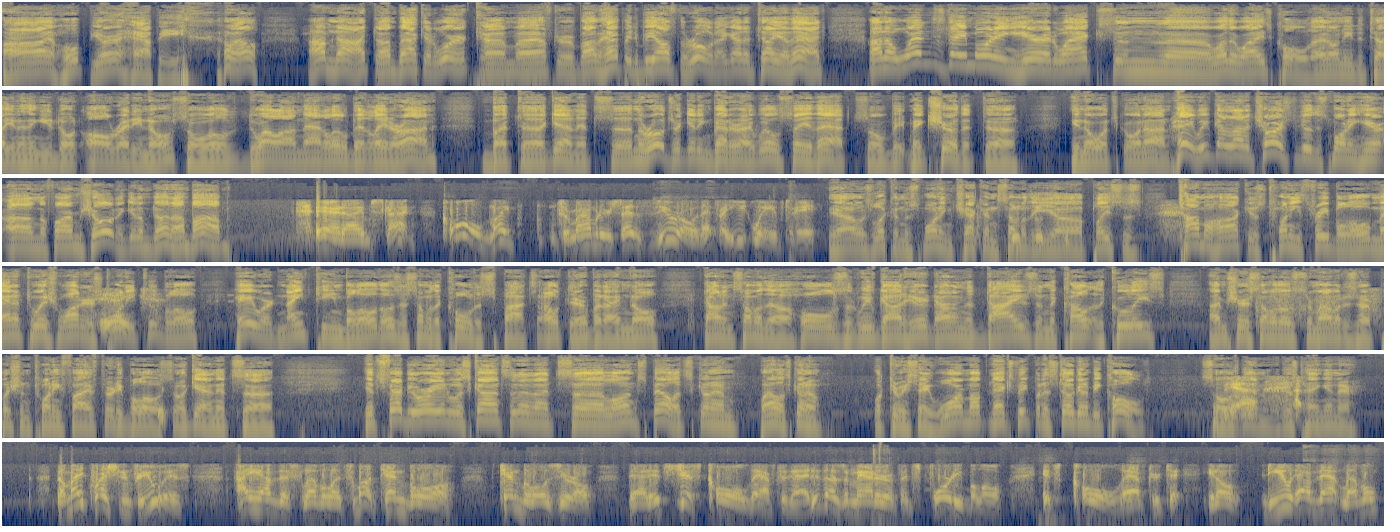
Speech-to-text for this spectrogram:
I hope you're happy. well, I'm not. I'm back at work. Um, after I'm happy to be off the road. I got to tell you that. On a Wednesday morning here at Wax and uh, weather-wise cold. I don't need to tell you anything you don't already know, so we'll dwell on that a little bit later on. But uh, again, it's uh, the roads are getting better. I will say that. So be, make sure that uh, you know what's going on. Hey, we've got a lot of chores to do this morning here on the Farm Show. To get them done, I'm Bob. And I'm Scott. Cold. My thermometer says zero. That's a heat wave today. Yeah, I was looking this morning, checking some of the uh, places. Tomahawk is 23 below. Manitowish Water is 22 below. Hayward 19 below. Those are some of the coldest spots out there. But I know down in some of the holes that we've got here, down in the dives and the, the coulees, I'm sure some of those thermometers are pushing 25, 30 below. So again, it's uh, it's February in Wisconsin, and it's a long spell. It's gonna well, it's gonna what can we say? Warm up next week, but it's still gonna be cold. So yeah. again, we just hang in there. Now, my question for you is, I have this level. It's about 10 below, 10 below zero. That it's just cold after that. It doesn't matter if it's 40 below. It's cold after 10. You know, do you have that level?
